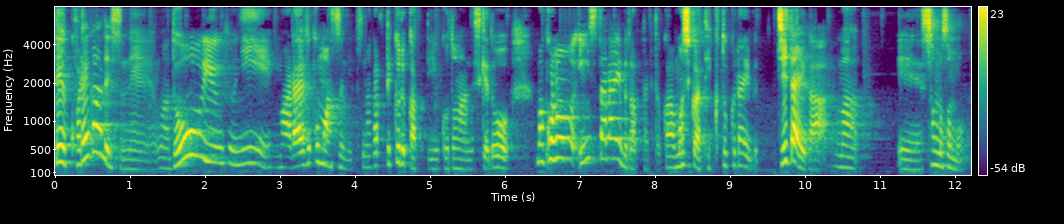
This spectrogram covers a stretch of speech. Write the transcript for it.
で、これがですね、まあ、どういうふうに、まあ、ライブコマースにつながってくるかっていうことなんですけど、まあ、このインスタライブだったりとか、もしくは TikTok ライブ自体が、まあ、えー、そもそも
